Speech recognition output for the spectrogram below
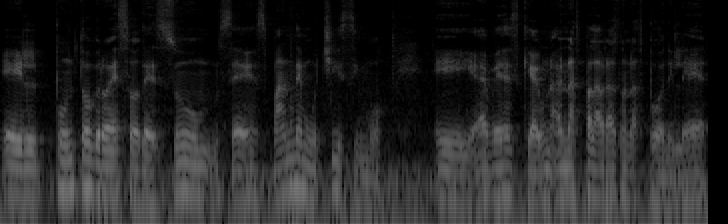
el punto grueso de Zoom se expande muchísimo. Y a veces que unas palabras no las puedo ni leer.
